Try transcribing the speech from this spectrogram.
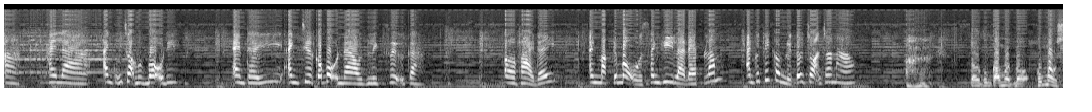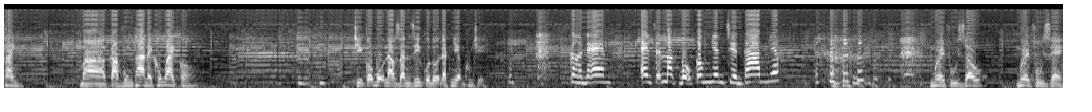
À hay là anh cũng chọn một bộ đi. Em thấy anh chưa có bộ nào lịch sự cả. Ờ phải đấy. Anh mặc cái bộ xanh ghi là đẹp lắm. Anh có thích không để tôi chọn cho nào? Tôi cũng có một bộ cũng màu xanh Mà cả vùng than này không ai có. Chị có bộ nào dằn di của đội đặc nhiệm không chị? Còn em Em sẽ mặc bộ công nhân truyền than nhé Mười phù dâu, mười phù rể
